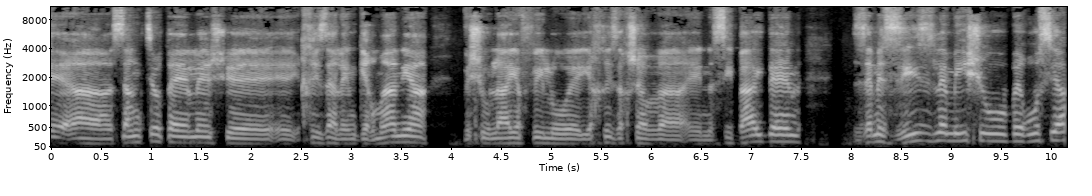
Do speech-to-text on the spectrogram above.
אה, הסנקציות האלה שהכריזה עליהן גרמניה, ושאולי אפילו אה, יכריז עכשיו הנשיא ביידן, זה מזיז למישהו ברוסיה?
